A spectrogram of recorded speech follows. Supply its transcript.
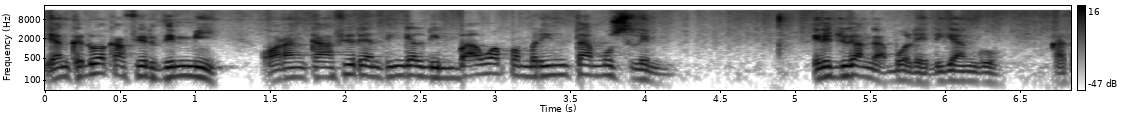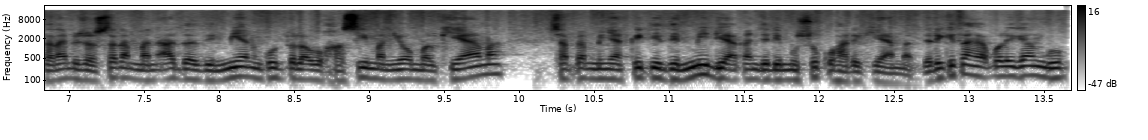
Yang kedua kafir dhimmi, orang kafir yang tinggal di bawah pemerintah muslim. Ini juga nggak boleh diganggu. Kata Nabi SAW, Man ada dhimmiyan kuntulahu khasiman yawmal qiyamah. sampai menyakiti demi dia akan jadi musuhku hari kiamat. Jadi kita nggak boleh ganggu.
